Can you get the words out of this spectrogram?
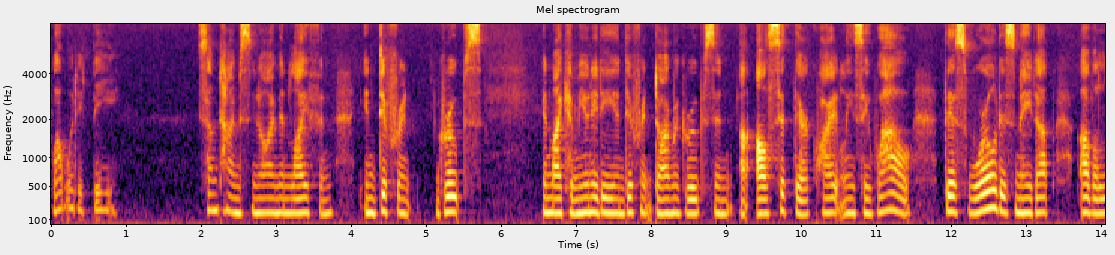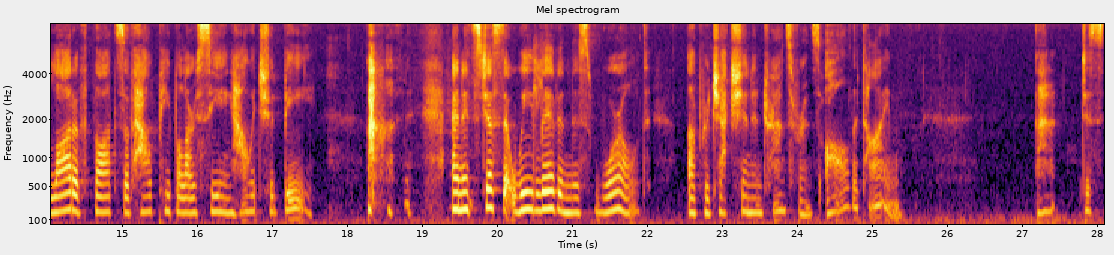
what would it be? Sometimes, you know, I'm in life and in different groups in my community and different Dharma groups, and I'll sit there quietly and say, wow, this world is made up of a lot of thoughts of how people are seeing how it should be. And it's just that we live in this world of projection and transference all the time. And it just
